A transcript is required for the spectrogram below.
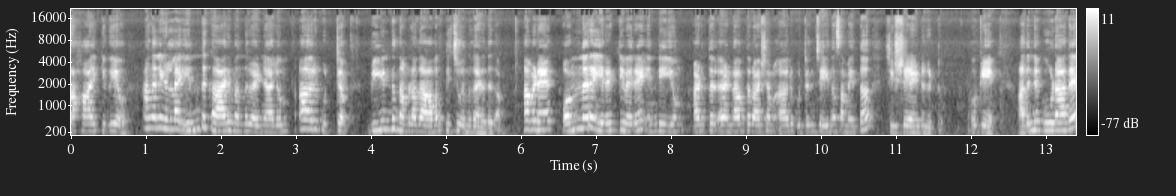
സഹായിക്കുകയോ അങ്ങനെയുള്ള എന്ത് കാര്യം വന്നു കഴിഞ്ഞാലും ആ ഒരു കുറ്റം വീണ്ടും നമ്മൾ അത് ആവർത്തിച്ചു എന്ന് കരുതുക. അവിടെ ഒന്നര ഇരട്ടി വരെ എന്ത് ചെയ്യും? അടുത്ത രണ്ടാമത്തെ പ്രാവശ്യം ആ ഒരു കുറ്റം ചെയ്യുന്ന സമയത്ത് ശിക്ഷയായിട്ട് കിട്ടും. ഓക്കെ? അതിന്റെ കൂടാതെ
